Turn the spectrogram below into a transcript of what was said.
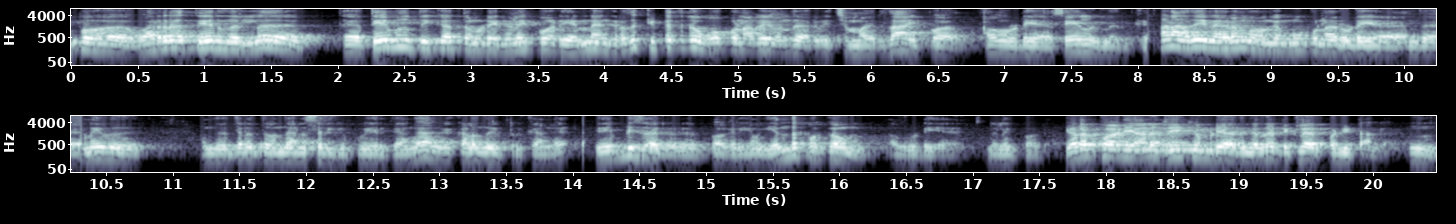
இப்போ வர்ற தேர்தலில் தேமுதிக தன்னுடைய நிலைப்பாடு என்னங்கிறது கிட்டத்தட்ட ஓப்பனாகவே வந்து அறிவித்த மாதிரி தான் இப்போ அவங்களுடைய செயல்கள் இருக்குது ஆனால் அதே நேரம் அவங்க மூப்பனாருடைய அந்த நினைவு அந்த தினத்தை வந்து அனுசரிக்க போயிருக்காங்க. அங்கே கலந்துக்கிட்டு இருக்காங்க இது எப்படி சார் பார்க்குறீங்க எந்த பக்கம் அவருடைய நிலைப்பாடு? எடப்பாடியால ஜெயிக்க முடியாதுங்கிறத டிக்ளேர் பண்ணிட்டாங்க. ம்.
